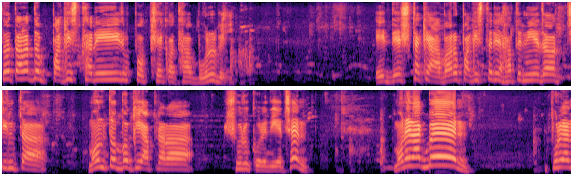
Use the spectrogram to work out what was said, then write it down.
তো তারা তো পাকিস্তানির পক্ষে কথা বলবেই। এই দেশটাকে আবারও পাকিস্তানের হাতে নিয়ে যাওয়ার চিন্তা মন্তব্য কি আপনারা শুরু করে দিয়েছেন। মনে রাখবেন পুরান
